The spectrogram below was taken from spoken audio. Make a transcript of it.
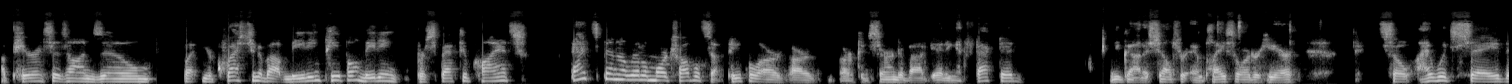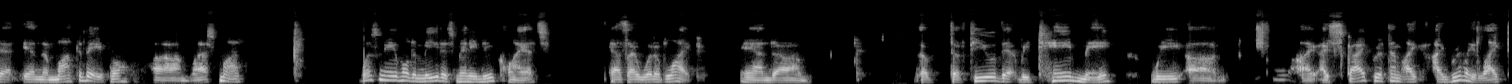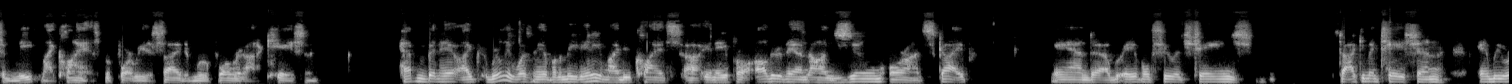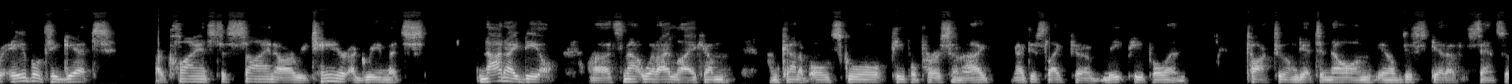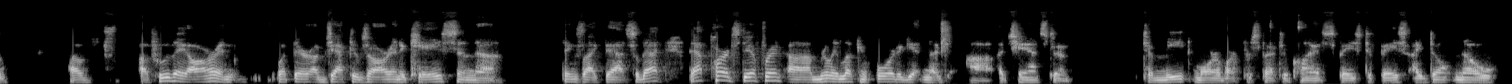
appearances on Zoom. But your question about meeting people, meeting prospective clients, that's been a little more troublesome. People are are are concerned about getting infected. You've got a shelter in place order here. So I would say that in the month of April, um, last month, wasn't able to meet as many new clients as I would have liked. And um, the, the few that retained me, we uh, I, I Skyped with them. I, I really like to meet my clients before we decide to move forward on a case. And haven't been able, I really wasn't able to meet any of my new clients uh, in April other than on Zoom or on Skype. And uh, we're able to exchange documentation and we were able to get our clients to sign our retainer agreements. Not ideal. Uh, it's not what I like. I'm I'm kind of old school people person. I I just like to meet people and talk to them, get to know them. You know, just get a sense of of of who they are and what their objectives are in a case and uh, things like that. So that that part's different. Uh, I'm really looking forward to getting a uh, a chance to to meet more of our prospective clients face to face. I don't know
